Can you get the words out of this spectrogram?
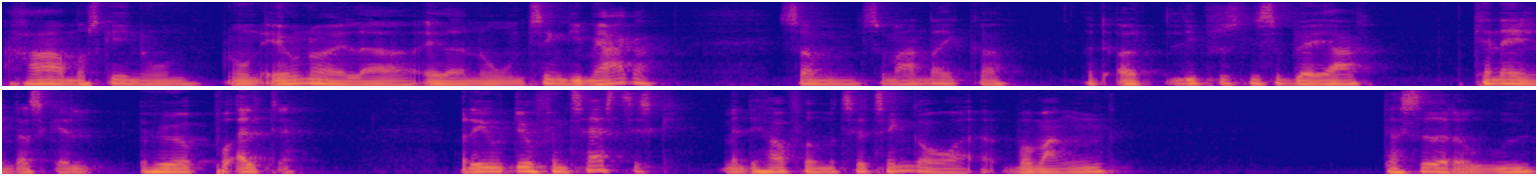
har måske nogle, nogle evner eller, eller nogle ting, de mærker, som, som andre ikke gør. Og, og lige pludselig så bliver jeg kanalen, der skal høre på alt det. Og det er jo, det er jo fantastisk, men det har fået mig til at tænke over, hvor mange der sidder derude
